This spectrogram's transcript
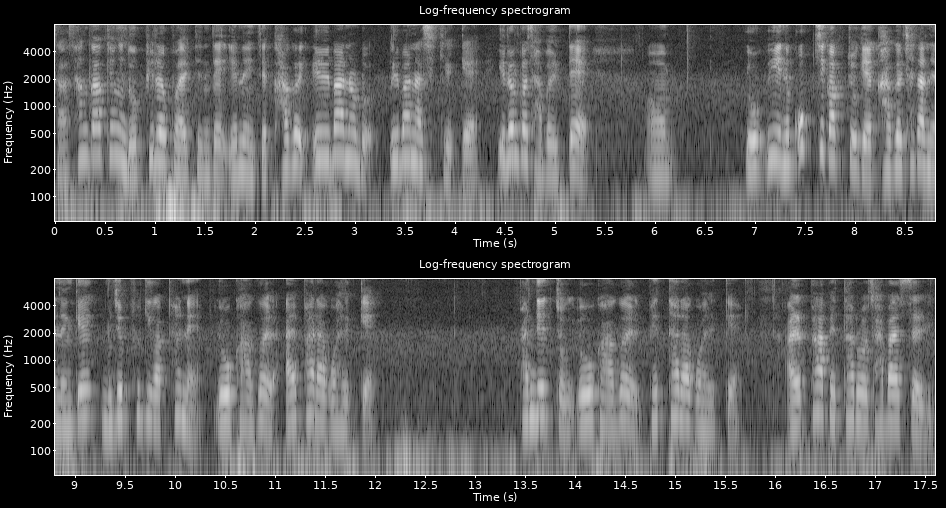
자, 삼각형의 높이를 구할 텐데 얘는 이제 각을 일반으로 일반화 시킬게. 이런 거 잡을 때 어, 요 위에 있는 꼭지각 쪽에 각을 찾아내는 게 문제 풀기가 편해. 요 각을 알파라고 할게. 반대쪽 요 각을 베타라고 할게. 알파 베타로 잡았을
